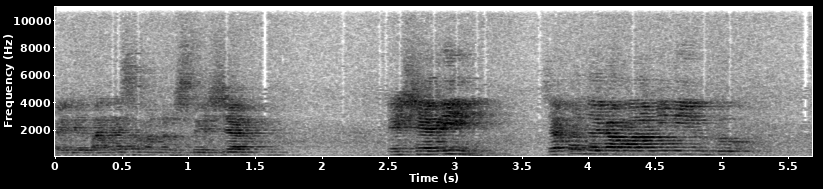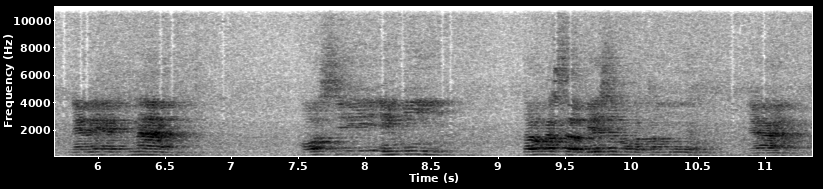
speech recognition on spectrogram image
Makanya dia tanya sama nurse station, eh Sherry, siapa yang jaga malam ini untuk nenek Etna oh si Amy. Nggak setelah dia saya mau ketemu. Ya.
